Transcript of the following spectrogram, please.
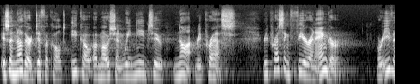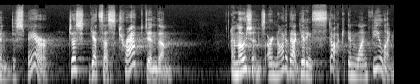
is another difficult eco emotion we need to not repress. Repressing fear and anger, or even despair, just gets us trapped in them. Emotions are not about getting stuck in one feeling.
